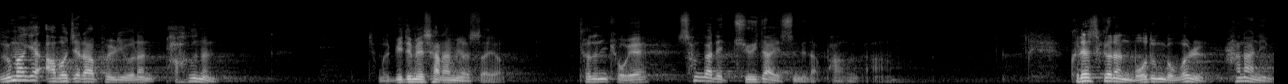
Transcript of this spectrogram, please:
음악의 아버지라 불리우는 바흐는 정말 믿음의 사람이었어요. 그는 교회 성가대 주의자였습니다. 바흐가. 그래서 그는 모든 곡을 하나님,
